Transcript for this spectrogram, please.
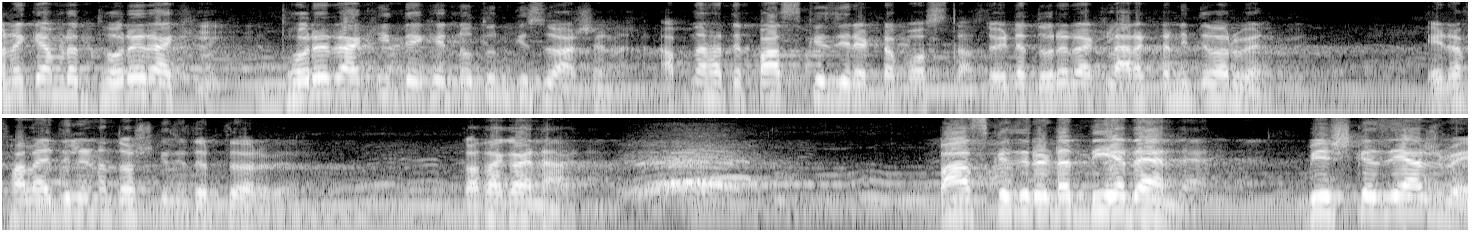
অনেকে আমরা ধরে রাখি ধরে রাখি দেখে নতুন কিছু আসে না। আপনার হাতে পাঁচ কেজির একটা বস্তা, তো এটা ধরে রাখলে আরেকটা নিতে পারবেন? এটা ফালাই দিলে না দশ কেজি ধরতে পারবেন? কথা কয় না? পাঁচ কেজির এটা দিয়ে দেন, বিশ কেজি আসবে।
